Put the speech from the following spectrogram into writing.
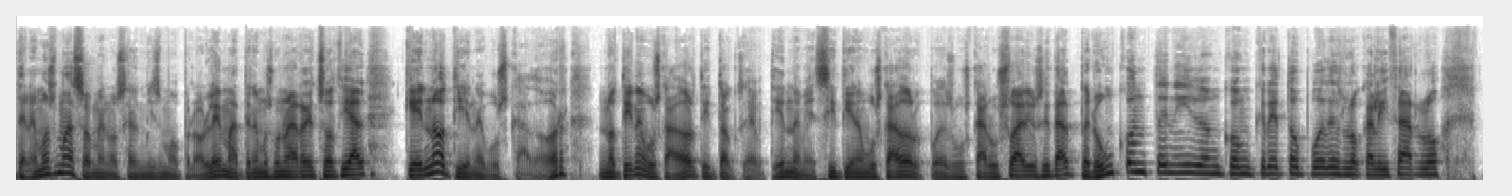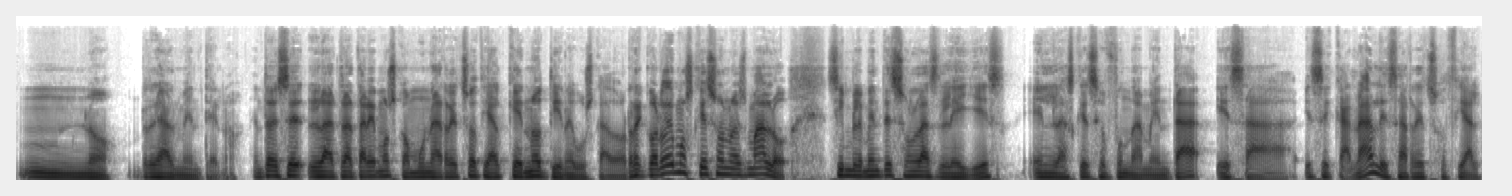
tenemos más o menos el mismo problema. Tenemos una red social que no tiene buscador. No tiene buscador, TikTok, entiéndeme, sí tiene buscador, puedes buscar usuarios y tal, pero un contenido en concreto puedes localizarlo. Mm, no, realmente no. Entonces eh, la trataremos como una red social que no tiene buscador. Recordemos que eso no es malo, simplemente son las leyes en las que se fundamenta ese canal, esa red social.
